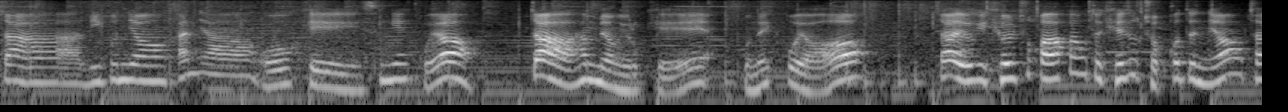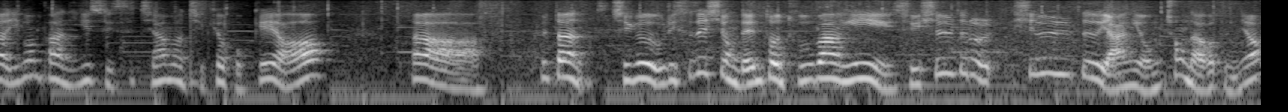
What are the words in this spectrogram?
자, 리분형 안녕. 오케이 승리했고요. 자, 한 명 이렇게 보냈고요. 자, 여기 결투가 아까부터 계속 졌거든요. 자, 이번 판 이길 수 있을지 한번 지켜볼게요. 자, 일단 지금 우리 스레시형 랜턴 두 방이 지금 실드를 실드 양이 엄청 나거든요.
